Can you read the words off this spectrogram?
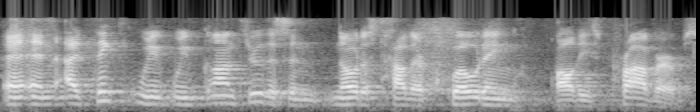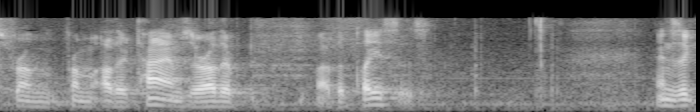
And, and I think we we've gone through this and noticed how they're quoting all these proverbs from from other times or other other places. And like,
